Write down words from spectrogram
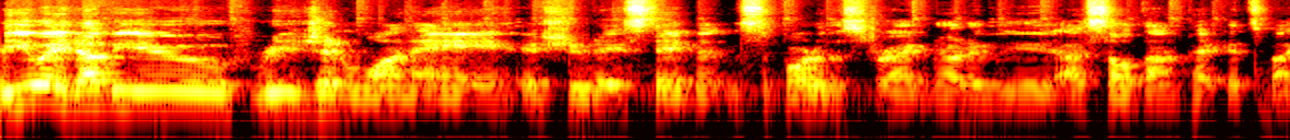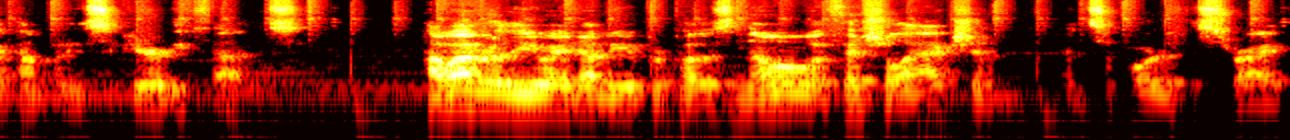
the UAW Region 1A issued a statement in support of the strike, noting the assault on pickets by company security thugs. However, the UAW proposed no official action in support of the strike,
